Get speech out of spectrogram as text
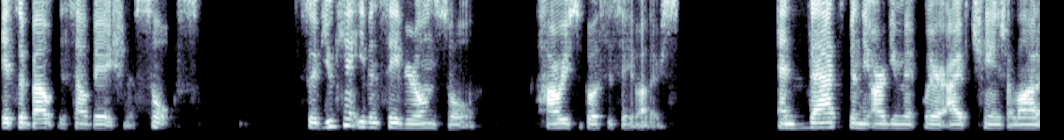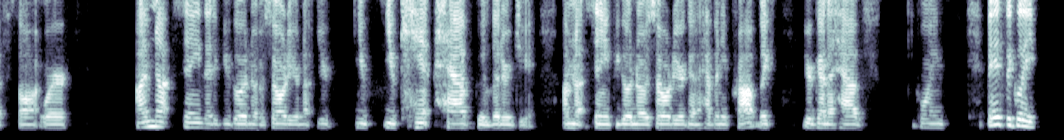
it's about the salvation of souls. So if you can't even save your own soul, how are you supposed to save others? And that's been the argument where I've changed a lot of thought. Where I'm not saying that if you go to Novus Ordo, you're not you you you can't have good liturgy. I'm not saying if you go to Novus Ordo, you're going to have any problem. Like you're going to have going basically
